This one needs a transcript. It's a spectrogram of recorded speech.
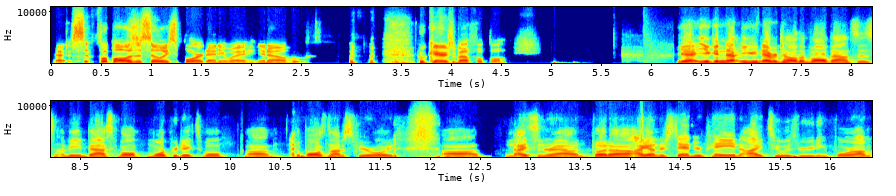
football is a silly sport anyway. You know who who cares about football? Yeah, you can ne- you can never tell the ball bounces. I mean, basketball more predictable. Um, the ball's not a spheroid, uh, nice and round. But uh, I understand your pain. I too was rooting for. I'm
